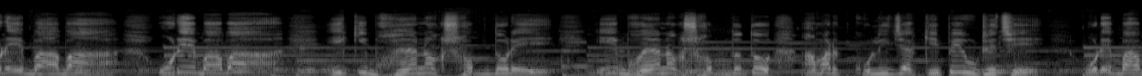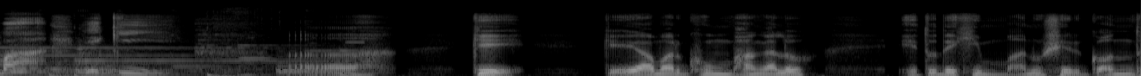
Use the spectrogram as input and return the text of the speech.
ওরে বাবা ওরে বাবা, এ কি ভয়ানক শব্দ রে? এ ভয়ানক শব্দ তো আমার কলিজা কেঁপে উঠেছে। ওরে বাবা, এ কি? কে কে আমার ঘুম ভাঙালো? এ তো দেখি মানুষের গন্ধ,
